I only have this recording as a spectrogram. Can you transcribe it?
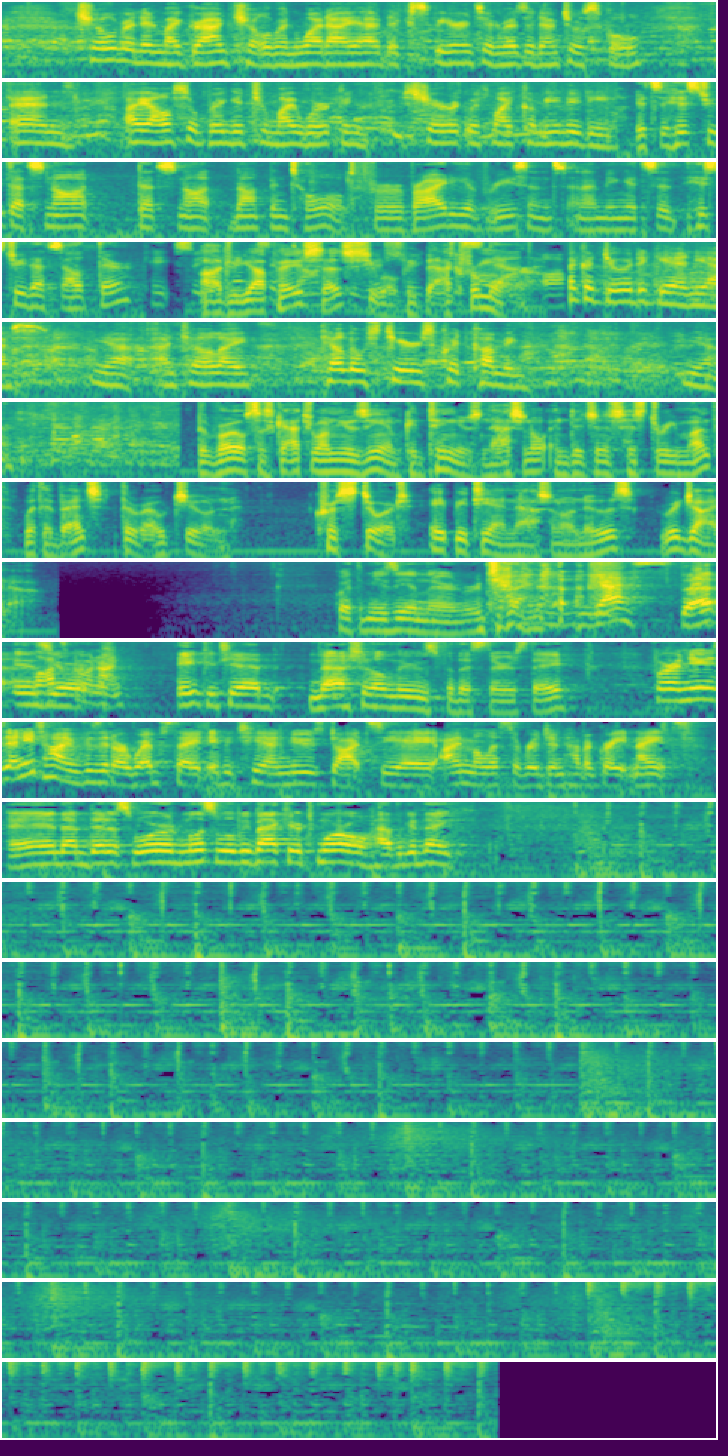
children and my grandchildren what I had experienced in residential school and I also bring it to my work and share it with my community. It's a history that's not that's not not been told for a variety of reasons, and I mean it's a history that's out there. Okay, so Audrey Yape says she will be back for more. I could do it again, yes, yeah, until I until those tears quit coming. Yeah. The Royal Saskatchewan Museum continues National Indigenous History Month with events throughout June. Chris Stewart, APTN National News, Regina. Quite the museum there in Regina. Yes. that is Lots your going on. APTN national news for this Thursday. For news anytime, visit our website, aptnnews.ca. I'm Melissa Ridgen. Have a great night. And I'm Dennis Ward. Melissa will be back here tomorrow. Have a good night.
